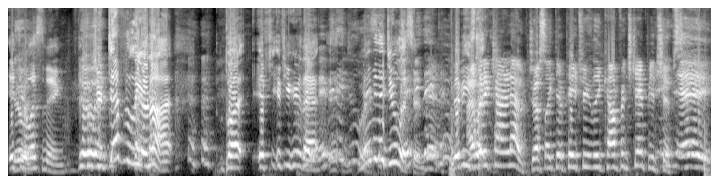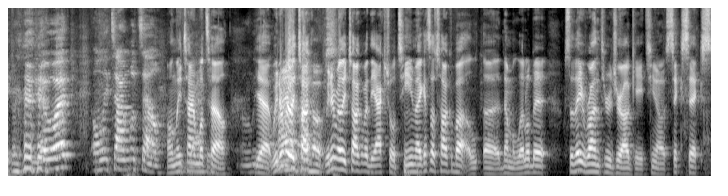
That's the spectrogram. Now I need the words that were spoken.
if Do you're it. listening, Do which it. you definitely are not. But if if you hear that, maybe they do Maybe listen. they do listen. Maybe they do. Maybe he's I would like, have counted out, just like their Patriot League conference championships. Hey, you know what? Only time will tell. only time will tell. Only Yeah, we didn't really talk. We didn't really talk about the actual team. I guess I'll talk about uh, them a little bit. So they run through Gerrale Gates. You know, 6'6",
